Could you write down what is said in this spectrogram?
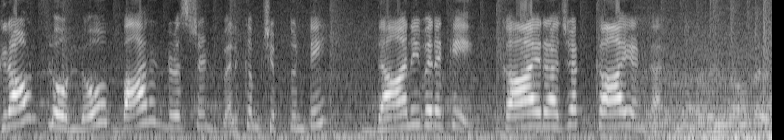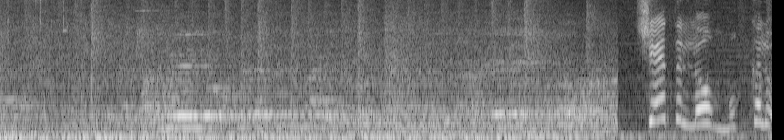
గ్రౌండ్ ఫ్లోర్లో బార్ అండ్ రెస్టారెంట్ వెల్కమ్ చెప్తుంటే దాని వెనకే కాయ్ రాజా కాయ్ అంటారు. చేతుల్లో ముక్కలు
